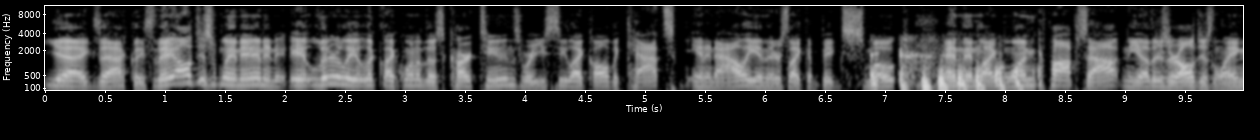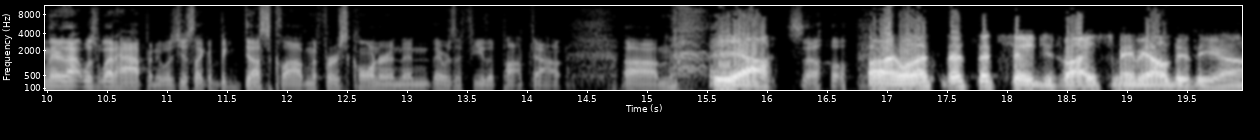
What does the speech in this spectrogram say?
Yeah, exactly. So they all just went in, and it, it literally looked like one of those cartoons where you see like all the cats in an alley, and there's like a big smoke, and then like one pops out, and the others are all just laying there. That was what happened. It was just like a big dust cloud in the first corner, and then there was a few that popped out. Um, Yeah. So All right. Well, that's that's that's sage advice. Maybe I'll do the. uh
